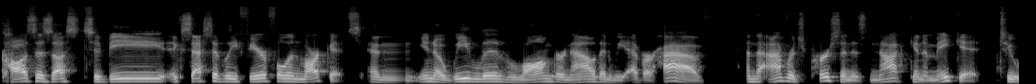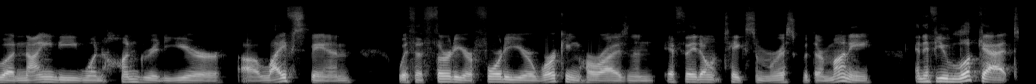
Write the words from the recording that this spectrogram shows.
causes us to be excessively fearful in markets. And you know we live longer now than we ever have and the average person is not going to make it to a 90 100 year uh, lifespan with a 30 or 40 year working horizon if they don't take some risk with their money. And if you look at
